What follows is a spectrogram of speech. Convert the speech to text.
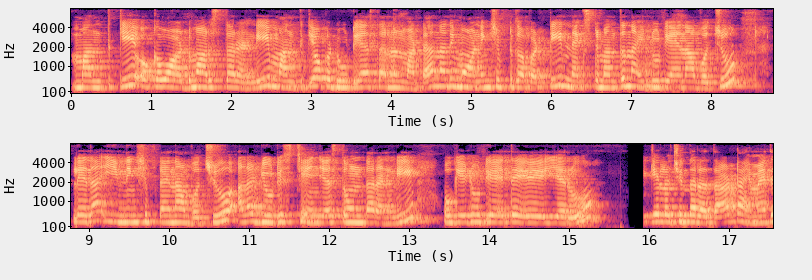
మంత్కి ఒక వార్డు మారుస్తారండి. మంత్కి ఒక డ్యూటీ వేస్తారనమాట. నాది మార్నింగ్ షిఫ్ట్ కాబట్టి నెక్స్ట్ మంత్ నైట్ డ్యూటీ అయినా అవ్వచ్చు లేదా ఈవినింగ్ షిఫ్ట్ అయినా అవ్వచ్చు. అలా డ్యూటీస్ చేంజ్ చేస్తూ ఉంటారండి. ఒకే డ్యూటీ అయితే వేయరు వెళ్ళి వచ్చిన తర్వాత టైం అయితే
